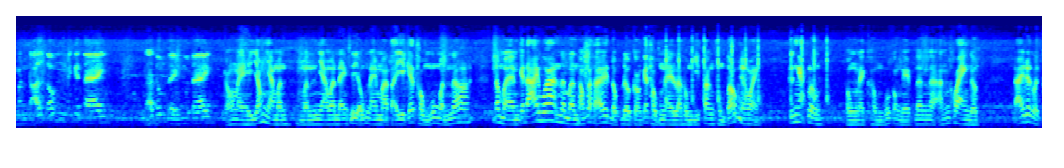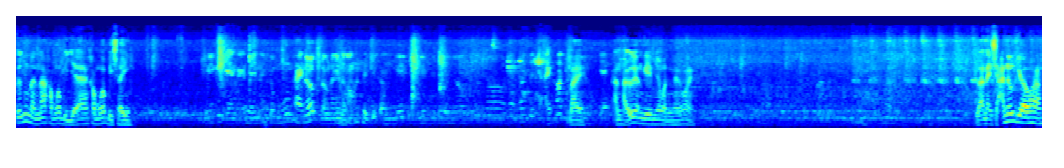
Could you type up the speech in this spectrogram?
Mình đỡ tốn mấy cái tê đỡ tốn tiền mua tê. Còn này thì giống nhà mình mình nhà mình đang sử dụng này mà tại vì cái thùng của mình nó nó mềm cái đáy quá nên mình không có thể đục được. Còn cái thùng này là thùng Việt Tân thùng tốt nha các bạn. Cứng ngắc luôn. Thùng này thùng của công nghiệp nên là ảnh khoan được. Đáy rất là cứng nên nó không có bị dạ không có bị xì. Cái này thì nói chung muốn thay nước đồ này nọ thì chỉ cần ghim ghim ghim nó, nó, nó sẽ chạy hết. Đây anh thử anh game cho mình nè các bạn. Loại này xả nước vô ha?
